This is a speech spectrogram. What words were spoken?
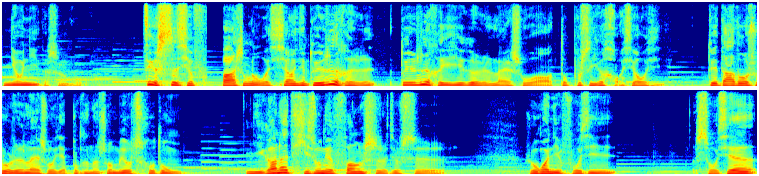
你有你的生活。这个事情发生了，我相信对任何人、对任何一个人来说啊，都不是一个好消息。对大多数人来说，也不可能说没有触动。你刚才提出那方式，就是如果你父亲首先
